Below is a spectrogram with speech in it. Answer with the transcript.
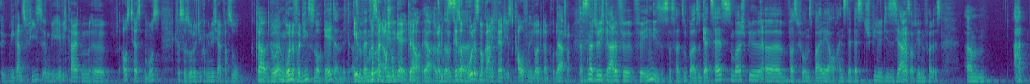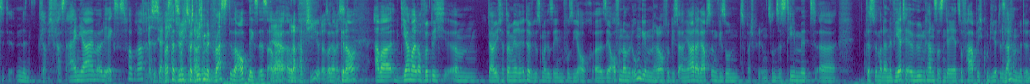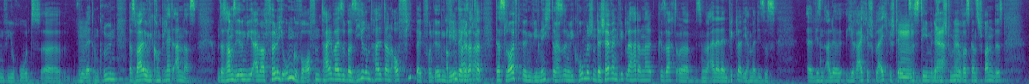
irgendwie ganz fies irgendwie Ewigkeiten äh, austesten musst, kriegst du so durch die Community einfach so. Klar, und, du, ähm, im Grunde verdienst du noch Geld damit. Also eben, wenn du kriegst halt auch schon Geld. Genau, ja. ja also Weil du kriegst, obwohl äh, es noch gar nicht fertig ist, kaufen die Leute dein Produkt ja, schon. Das ist natürlich gerade für, für Indies ist das halt super. Also Dead Cells zum Beispiel, äh, was für uns beide ja auch eines der besten Spiele dieses Jahres auf jeden Fall ist, ähm, hat, glaube ich, fast ein Jahr im Early Access verbracht. Das ist ja Was natürlich verglichen mit Rust überhaupt nichts ist. Aber, ja, oder ähm, PUBG oder so. Oder, genau. Du? Aber die haben halt auch wirklich, ähm, da, ich habe da mehrere Interviews mal gesehen, wo sie auch äh, sehr offen damit umgehen und halt auch wirklich sagen, ja, da gab es irgendwie so ein, zum Beispiel so ein System mit, äh, dass du immer deine Werte erhöhen kannst. Das sind ja jetzt so farblich kodierte mhm. Sachen mit irgendwie Rot, äh, Violett mhm. und Grün. Das war irgendwie komplett anders. Und das haben sie irgendwie einmal völlig umgeworfen, teilweise basierend halt dann auf Feedback von irgendwem, der Fall, gesagt klar. hat, das läuft irgendwie nicht, das ja. ist irgendwie komisch. Und der Chefentwickler hat dann halt gesagt, oder einer der Entwickler, die haben ja dieses äh, wir sind alle hierarchisch gleichgestellt mhm. System in diesem ja, Studio, ja. was ganz spannend ist.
